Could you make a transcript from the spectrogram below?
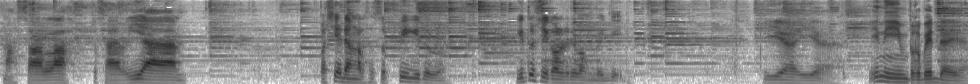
masalah keseharian. Pasti ada ngerasa sepi gitu loh gitu sih kalau dari bang BG. Iya iya. Ini berbeda ya.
